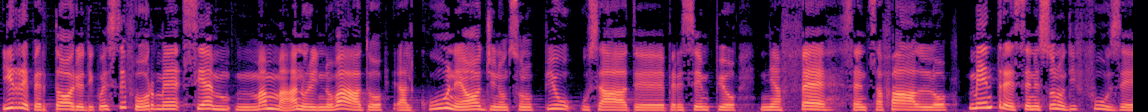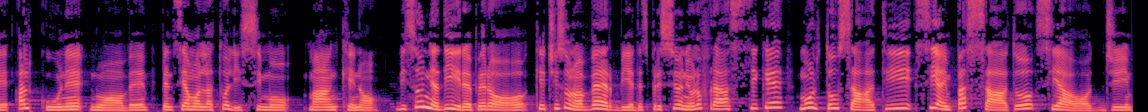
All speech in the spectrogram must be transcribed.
il repertorio di queste forme si è man mano rinnovato, alcune oggi non sono più usate, per esempio niaffè senza fallo, mentre se ne sono diffuse alcune nuove. Pensiamo all'attualissimo ma anche no. Bisogna dire però che ci sono avverbi ed espressioni olofrastiche molto usati sia in passato sia oggi.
